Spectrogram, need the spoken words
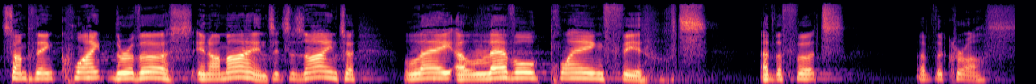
something quite the reverse in our minds. It's designed to lay a level playing field at the foot of the cross.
